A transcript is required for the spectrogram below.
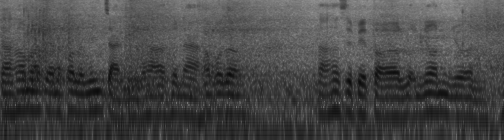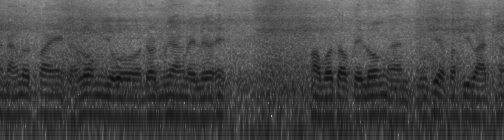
ถ้าเข้ามาจากนครหลวงวิงจันทร์ถ้าขึ้นหน้าเขาก็ต้องถ้าเขาสิไปต่อรถยนต์ยนต์นั่งรถไฟก็ลงอยู่ดอนเมืองเลยเลยเขาบ่ต้อไปลงอันกรุงเทพปฏิวัติถ้า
